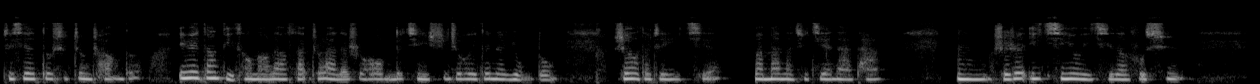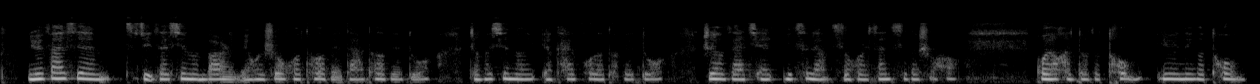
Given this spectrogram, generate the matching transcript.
这些都是正常的。因为当底层能量反出来的时候，我们的情绪就会跟着涌动。所有的这一切，慢慢的去接纳它。嗯，随着一期又一期的复训，你会发现自己在新轮班里面会收获特别大、特别多，整个心轮也开阔了特别多。只有在前一次、两次或者三次的时候，会有很多的痛，因为那个痛。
